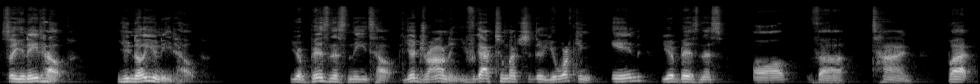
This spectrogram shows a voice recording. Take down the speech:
So you need help. You know you need help. Your business needs help. You're drowning. You've got too much to do. You're working in your business all the time, but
